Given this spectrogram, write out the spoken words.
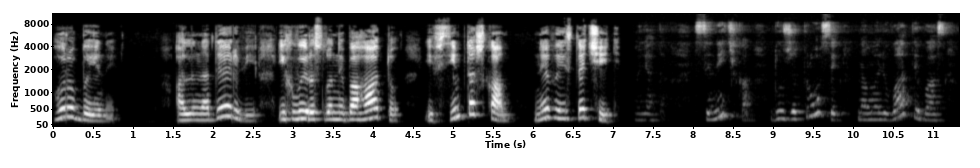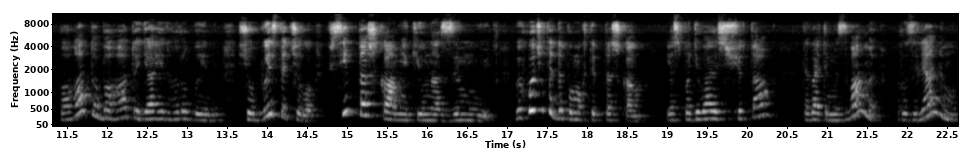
горобини. Але на дереві їх виросло небагато і всім пташкам не вистачить. Малята, синичка дуже просить намалювати вас багато-багато ягід горобини, щоб вистачило всім пташкам, які у нас зимують. Ви хочете допомогти пташкам? Я сподіваюся, що так. Давайте ми з вами розглянемо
